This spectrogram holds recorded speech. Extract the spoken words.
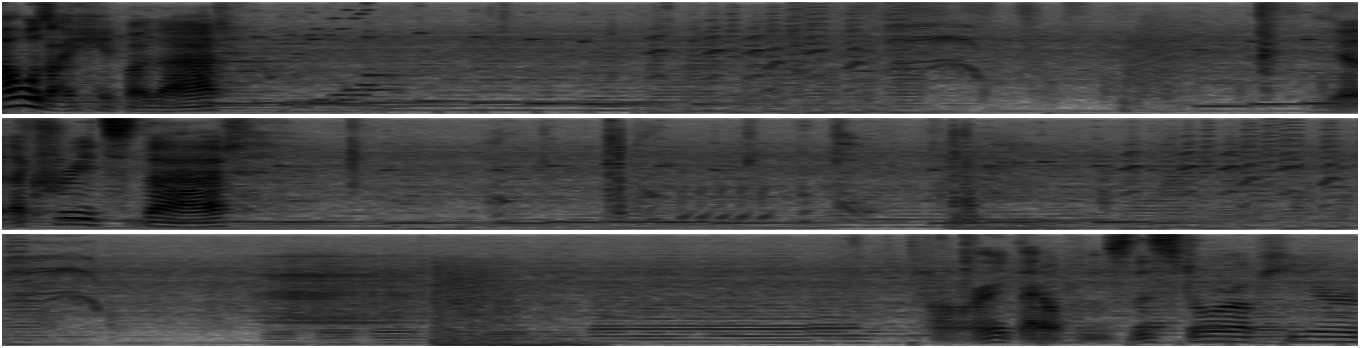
How was I hit by that? Yeah, that creates that. Alright, that opens this door up here.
